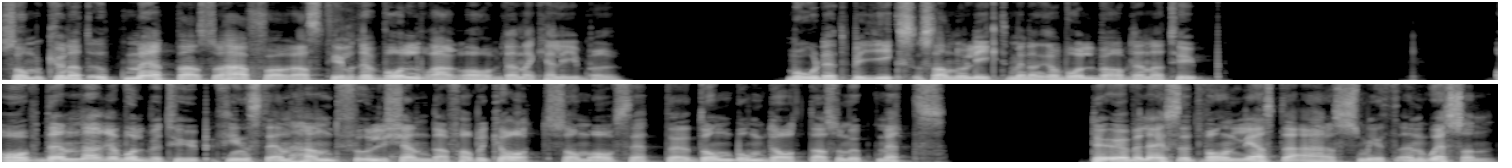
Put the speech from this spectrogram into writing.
som kunnat uppmätas och härföras till revolvrar av denna kaliber. Mordet begicks sannolikt med en revolver av denna typ. Av denna revolvertyp finns det en handfull kända fabrikat som avsätter de bomdata som uppmätts. Det överlägset vanligaste är Smith Wesson.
